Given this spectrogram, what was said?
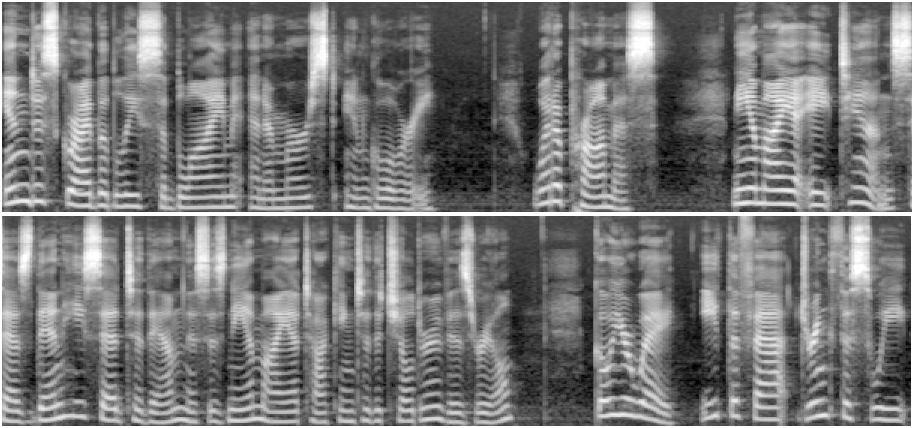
indescribably sublime and immersed in glory. What a promise! Nehemiah 8:10 says then he said to them this is Nehemiah talking to the children of Israel go your way eat the fat drink the sweet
